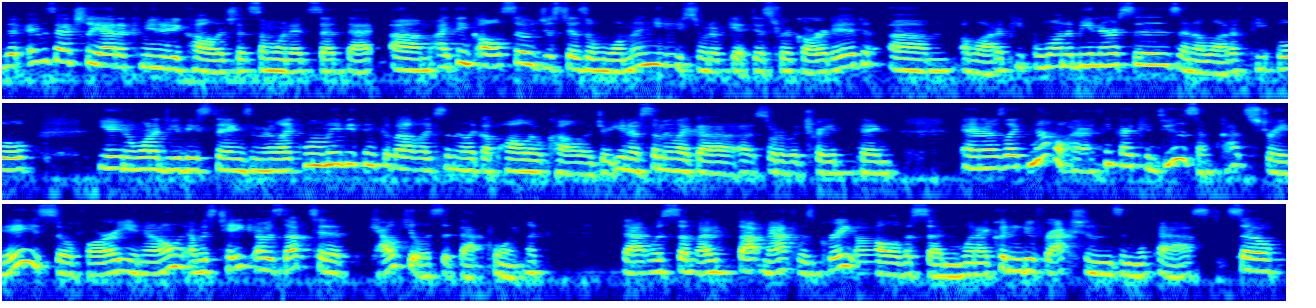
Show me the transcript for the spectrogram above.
the it was actually at a community college that someone had said that um, i think also just as a woman you sort of get disregarded um, a lot of people want to be nurses and a lot of people you know want to do these things and they're like well maybe think about like something like apollo college or you know something like a, a sort of a trade thing. And i was like no i think i can do this. I've got straight a's so far you know. I was take i was up to calculus at that point. Like that was some i thought math was great all of a sudden when i couldn't do fractions in the past. So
